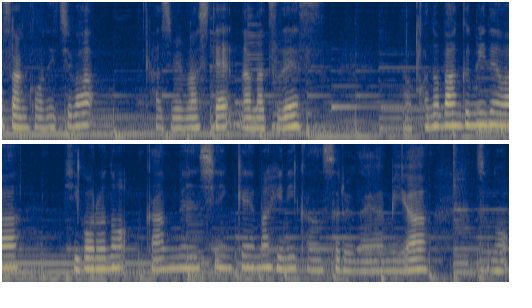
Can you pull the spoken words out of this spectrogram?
さんこんにちは。はじめまして七つです。この番組では日頃の顔面神経麻痺に関する悩みやその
